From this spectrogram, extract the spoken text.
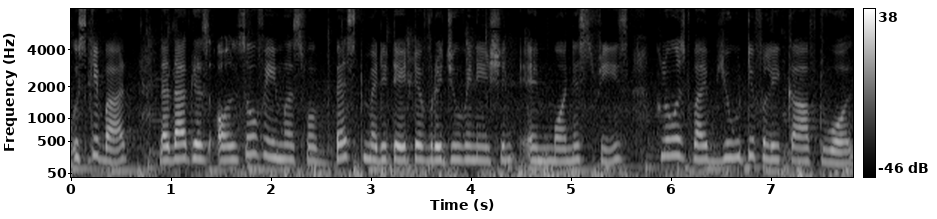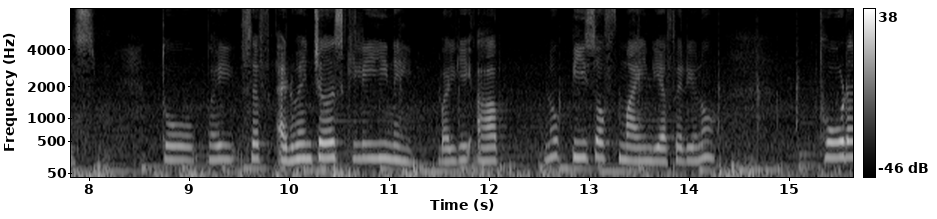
उसके बाद Ladakh is also famous for best meditative rejuvenation in monasteries close by beautifully carved walls तो भाई, सिर्फ़ एडवेंचर्स के लिए ही नहीं, बल्कि आप नो पीस ऑफ़ माइंड या फिर यू नो थोड़ा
